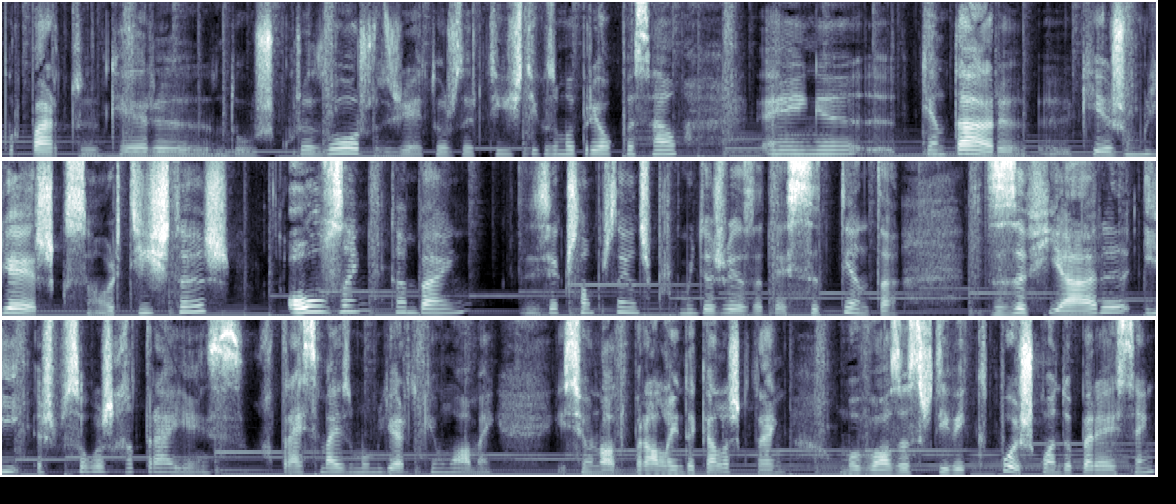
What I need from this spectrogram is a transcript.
por parte quer dos curadores, dos diretores artísticos, uma preocupação em eh, tentar eh, que as mulheres que são artistas ousem também dizer que estão presentes, porque muitas vezes até se tenta desafiar e as pessoas retraem-se. Retrai-se mais uma mulher do que um homem. Isso eu noto para além daquelas que têm uma voz assertiva e que depois, quando aparecem,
